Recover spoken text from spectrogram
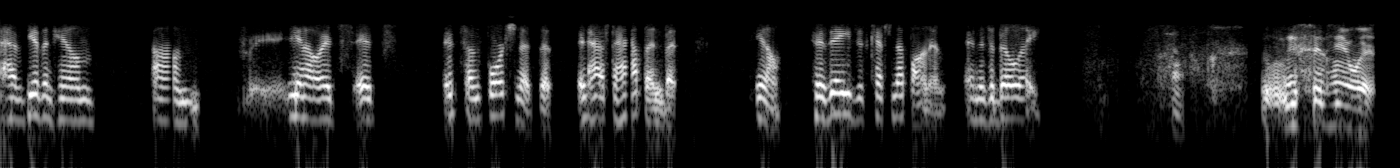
have given him, um, you know, it's it's it's unfortunate that it has to happen, but you know, his age is catching up on him and his ability. We sitting here with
